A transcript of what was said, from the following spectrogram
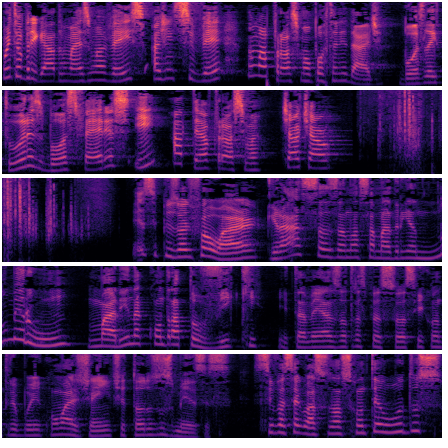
Muito obrigado mais uma vez. A gente se vê numa próxima oportunidade. Boas leituras, boas férias e até a próxima. Tchau, tchau. Esse episódio foi ao ar graças à nossa madrinha número 1, um, Marina Kondratovic, e também às outras pessoas que contribuem com a gente todos os meses. Se você gosta dos nossos conteúdos,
